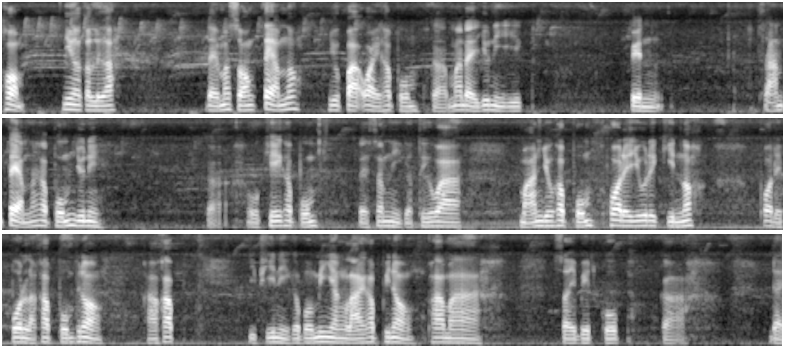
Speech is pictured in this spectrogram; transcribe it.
พร้อมเนื้อก็เหลือได้มาสองแต้มเนาะอยู่ปลาอ้อยครับ ผมก็มาได้อยู่นี่อีก เป็นสามแต้มนะครับ ผมอยู่นี่ก็โอเคครับ ผมแต่ซ้ำนี่ก็ถือว่าหมานอยู่ครับ ผมพ่อได้อยู่ได้กินเนาะพ่อได้ปนล่ะครับ ผมพี่น้องเอาครับ อีพีนี่ก็บ่มียังหลายครับพี่น้องพามาใส่เบ็ดกบก็ ได้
